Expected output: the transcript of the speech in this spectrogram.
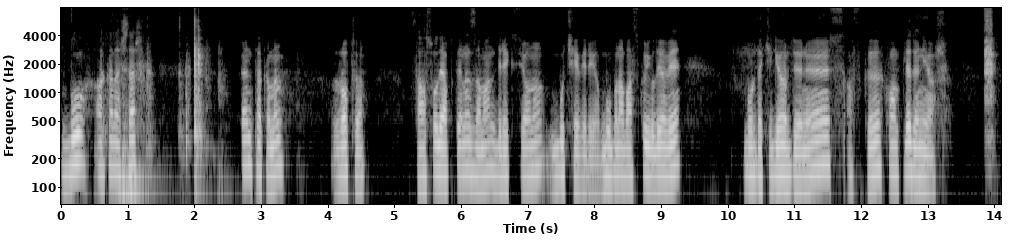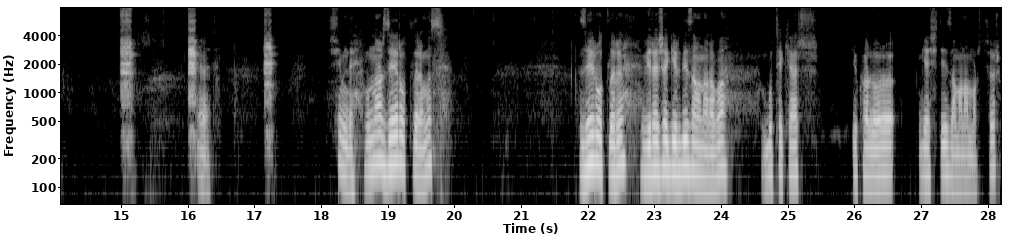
Bu arkadaşlar ön takımın rotu. Sağ sol yaptığınız zaman direksiyonu bu çeviriyor. Bu buna baskı uyguluyor ve buradaki gördüğünüz askı komple dönüyor. Evet. Şimdi bunlar Z rotlarımız. Z rotları viraja girdiği zaman araba bu teker yukarı doğru geçtiği zaman amortisör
